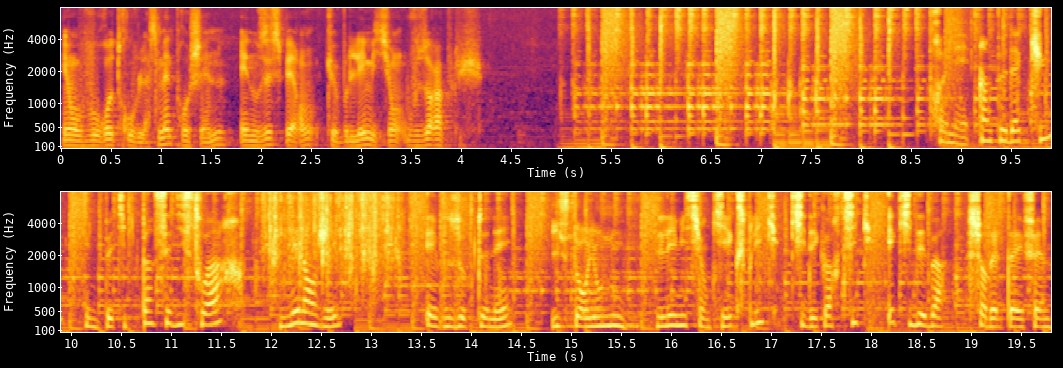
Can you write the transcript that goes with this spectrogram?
et on vous retrouve la semaine prochaine et nous espérons que l'émission vous aura plu. Prenez un peu d'actu, une petite pincée d'histoire, mélangez et vous obtenez Historions-nous l'émission qui explique, qui décortique et qui débat sur Delta FM.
